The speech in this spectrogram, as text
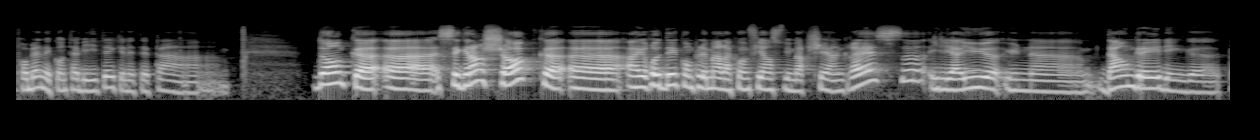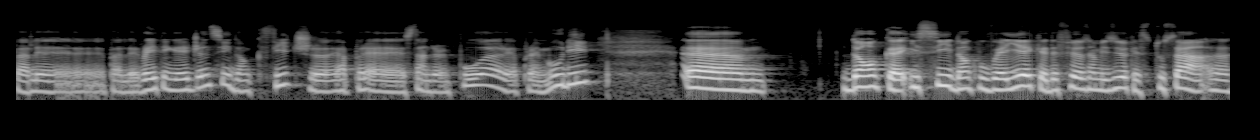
problème de comptabilité qui n'était pas donc, euh, euh, ce grand choc euh, a érodé complètement la confiance du marché en Grèce. Il y a eu une downgrading par les, par les, rating agencies, donc Fitch, et après Standard Poor's, et après Moody. Donc, ici, donc, vous voyez que de fur et à mesure que tout ça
